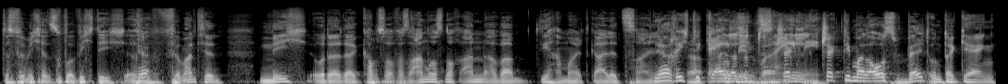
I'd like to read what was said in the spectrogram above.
Das ist für mich ja super wichtig. Also Ja. für manche nicht oder da kommst du auf was anderes noch an, aber die haben halt geile Zahlen. Ja, richtig Ja, geil. Also check, check die mal aus, Weltuntergang.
